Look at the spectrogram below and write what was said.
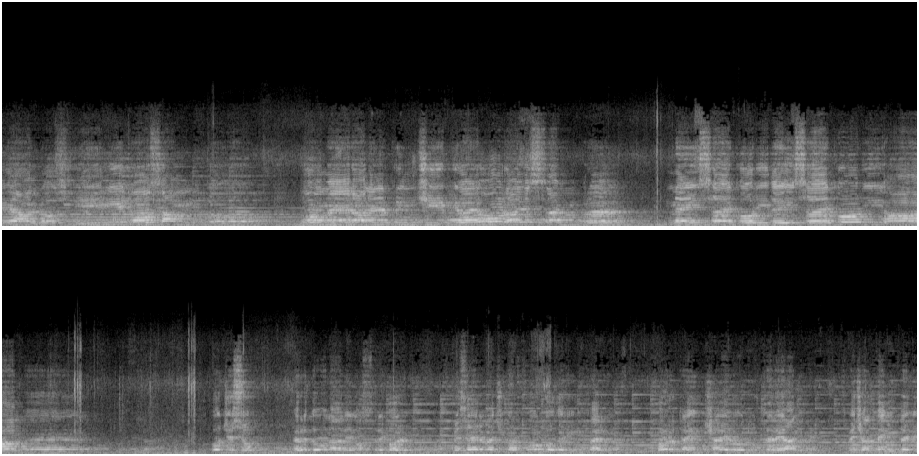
e allo Spirito Santo, come era nel principio e ora e sempre, nei secoli dei secoli. Gesù, perdona le nostre colpe, preservaci dal fuoco dell'inferno, porta in cielo tutte le anime, specialmente le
